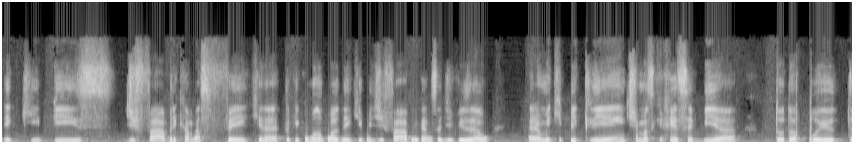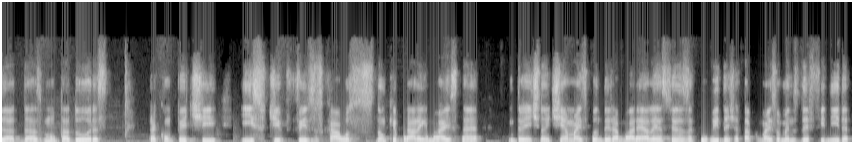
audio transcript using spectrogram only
equipes de fábrica, mas fake, né? Porque como não pode ter equipe de fábrica nessa divisão, era uma equipe cliente, mas que recebia todo o apoio da, das montadoras para competir. E isso fez os carros não quebrarem mais, né? Então a gente não tinha mais bandeira amarela e às vezes a corrida já estava mais ou menos definida,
